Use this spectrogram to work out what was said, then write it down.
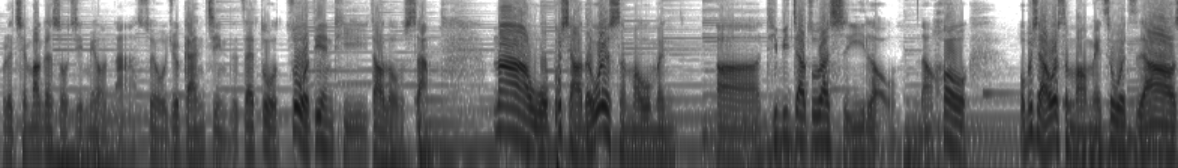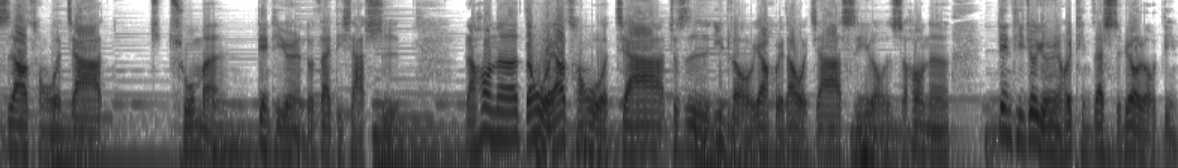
我的钱包跟手机没有拿，所以我就赶紧的在坐坐电梯到楼上。那我不晓得为什么我们呃 TB 家住在十一楼，然后我不晓得为什么每次我只要是要从我家出门，电梯永远都在地下室。然后呢，等我要从我家就是一楼要回到我家十一楼的时候呢，电梯就永远会停在十六楼顶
